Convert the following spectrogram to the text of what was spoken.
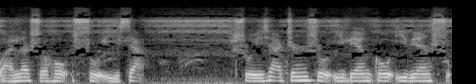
完的时候数一下，数一下针数，一边钩一边数。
